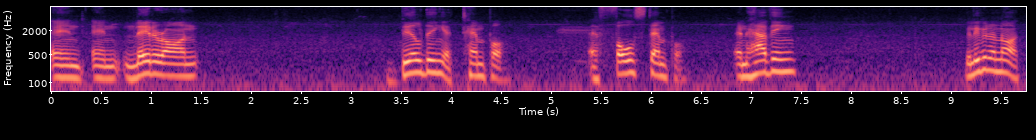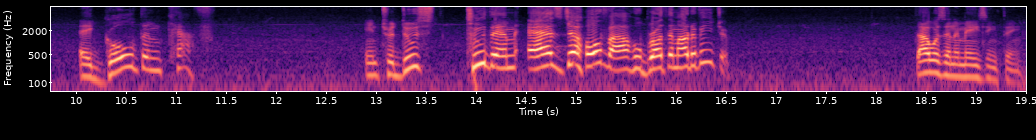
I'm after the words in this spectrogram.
and, and later on building a temple, a false temple, and having, believe it or not, a golden calf introduced to them as Jehovah who brought them out of Egypt. That was an amazing thing.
